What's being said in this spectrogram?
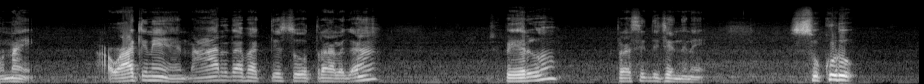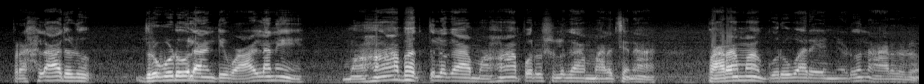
ఉన్నాయి. వాటిని నారద భక్తి సూత్రాలుగా పేరు ప్రసిద్ధి చెందినాయి. సుకుడు ప్రహ్లాదుడు ధ్రువుడు లాంటి వాళ్ళని మహాభక్తులుగా మహాపురుషులుగా మలచిన పరమ గురువరేణ్యుడు నారదుడు.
